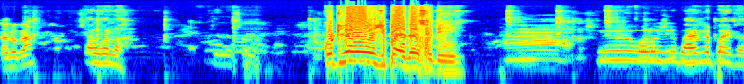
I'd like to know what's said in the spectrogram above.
चालू का सांगोला. कुठल्या वळूची पैदास होती? ही? वळूची बाहेरला पाहिजे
